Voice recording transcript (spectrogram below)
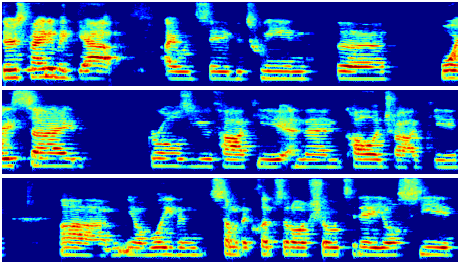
there's kind of a gap I would say between the boys side, girls youth hockey, and then college hockey. Um, you know, we'll even some of the clips that I'll show today, you'll see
